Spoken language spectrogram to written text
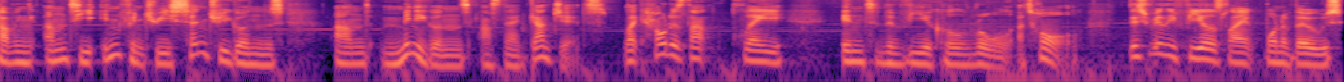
having anti-infantry sentry guns and miniguns as their gadgets. Like, how does that play into the vehicle role at all? This really feels like one of those,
